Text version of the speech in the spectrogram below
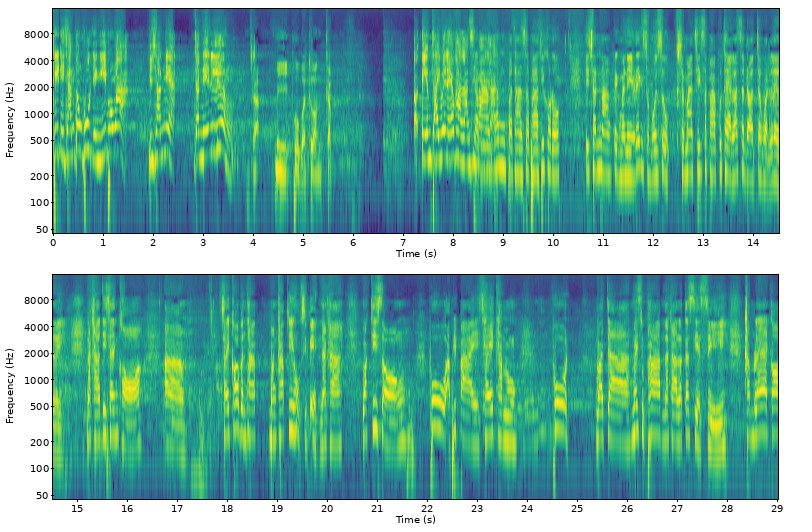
ที่ดิฉันต้องพูดอย่างนี้ เพราะว่าดิฉันเนี่ยจะเน้นเรื่องมีผู้ประท้วงครับ เตรียมใจไว้แล้วค่ะลังสิมาค่ะ ท่านประธานสภาที่เคารพ ดิฉันนางเปล่งมณีเร่งสมบูรณ์สุข สมาชิกสภาผู้แทนราษฎรจังหวัดเลยนะคะ ดิฉันขออใช้ข้อบันทับบังคับที่ 61 นะคะวรรคที่สองผู้อภิปรายใช้คำพูดวาจาไม่สุภาพนะคะ แล้วก็เสียดสีคำแรกก็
